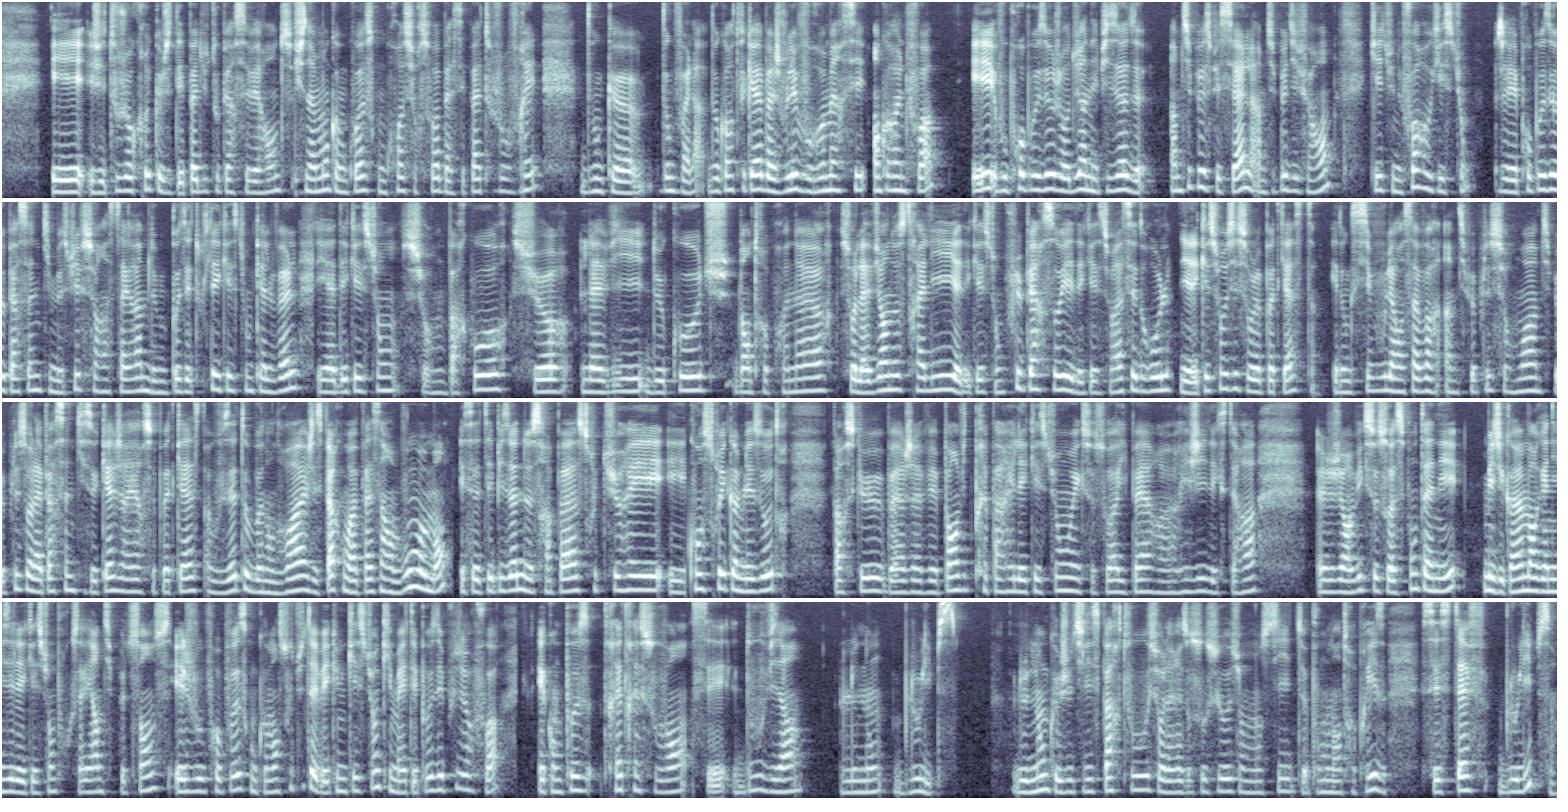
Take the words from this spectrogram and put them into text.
Et j'ai toujours cru que j'étais pas du tout persévérante. Finalement, comme quoi, ce qu'on croit sur soi, bah, c'est pas toujours vrai. Donc, euh, donc voilà. Donc en tout cas, bah, je voulais vous remercier encore une fois et vous proposer aujourd'hui un épisode un petit peu spécial, un petit peu différent, qui est une foire aux questions. J'avais proposé aux personnes qui me suivent sur Instagram de me poser toutes les questions qu'elles veulent. Et il y a des questions sur mon parcours, sur la vie de coach, d'entrepreneur, sur la vie en Australie. Il y a des questions plus perso, il y a des questions assez drôles. Il y a des questions aussi sur le podcast. Et donc si vous voulez en savoir un petit peu plus sur moi, un petit peu plus sur la personne qui se cache derrière ce podcast, vous êtes au bon endroit. J'espère qu'on va passer un bon moment. Et cet épisode ne sera pas structuré et construit comme les autres parce que bah, j'avais pas envie de préparer les questions et que ce soit hyper euh, rigide, etc. J'ai envie que ce soit spontané, mais j'ai quand même organisé les questions pour que ça ait un petit peu de sens. Et je vous propose qu'on commence tout de suite avec une question qui m'a été posée plusieurs fois et qu'on pose très très souvent, c'est d'où vient le nom Blue Lips? Le nom que j'utilise partout sur les réseaux sociaux, sur mon site, pour mon entreprise, c'est Steph Blue Lips.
